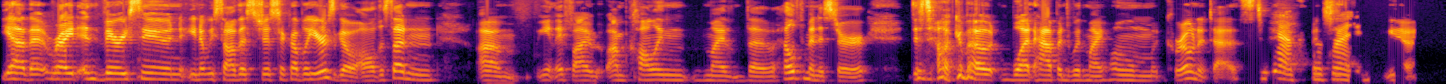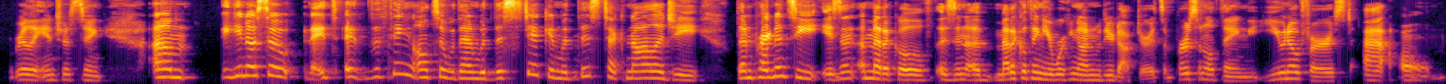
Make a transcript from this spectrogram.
Yeah that right and very soon you know we saw this just a couple years ago all of a sudden um, if I, I'm calling my the health minister to talk about what happened with my home corona test. Yes, that's right. Yeah, really interesting. Um, you know, so it's it, the thing also then with this stick and with this technology, then pregnancy isn't a medical isn't a medical thing you're working on with your doctor. It's a personal thing you know first at home.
